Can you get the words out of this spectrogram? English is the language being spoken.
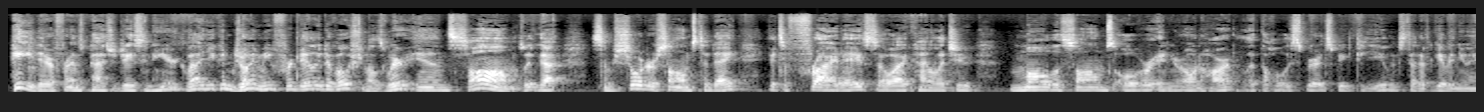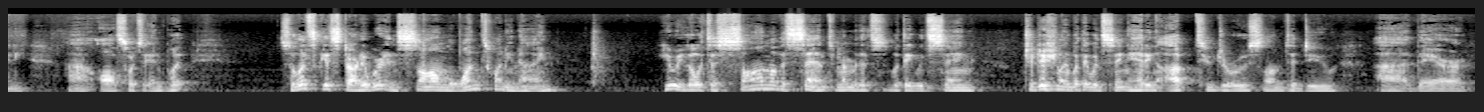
Hey there, friends. Pastor Jason here. Glad you can join me for daily devotionals. We're in Psalms. We've got some shorter Psalms today. It's a Friday, so I kind of let you mull the Psalms over in your own heart. Let the Holy Spirit speak to you instead of giving you any uh, all sorts of input. So let's get started. We're in Psalm 129. Here we go. It's a Psalm of Ascent. Remember, that's what they would sing traditionally, what they would sing heading up to Jerusalem to do uh, their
